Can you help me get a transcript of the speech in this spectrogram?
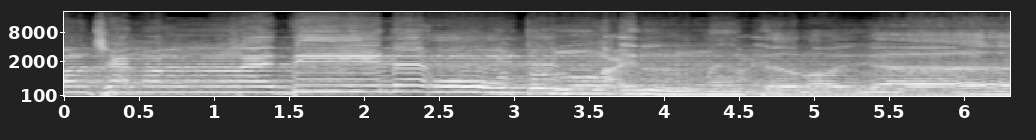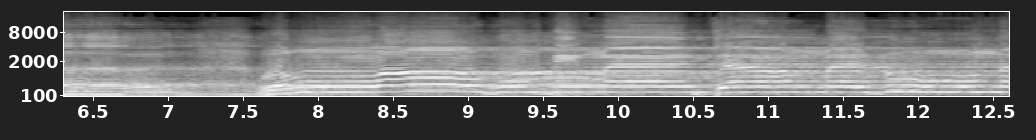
বলছেন الذين أوتوا العلم درجات والله بما تعملون خبير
